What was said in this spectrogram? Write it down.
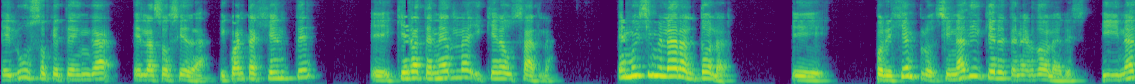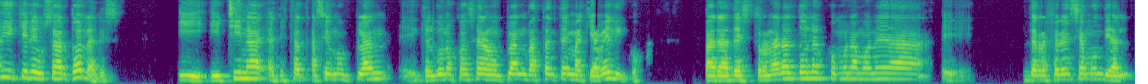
el uso que tenga en la sociedad y cuánta gente eh, quiera tenerla y quiera usarla. Es muy similar al dólar. Eh, por ejemplo, si nadie quiere tener dólares y nadie quiere usar dólares, y, China está haciendo un plan que algunos consideran un plan bastante maquiavélico para destronar al dólar como una moneda de referencia mundial,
